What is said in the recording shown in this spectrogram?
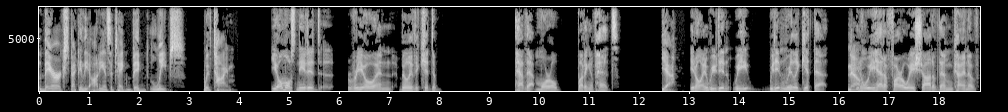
they're expecting the audience to take big leaps with time. You almost needed uh, Rio and Billy the Kid to have that moral butting of heads. Yeah. You know, and we didn't, we, we didn't really get that. No. You know, we had a faraway shot of them kind of,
